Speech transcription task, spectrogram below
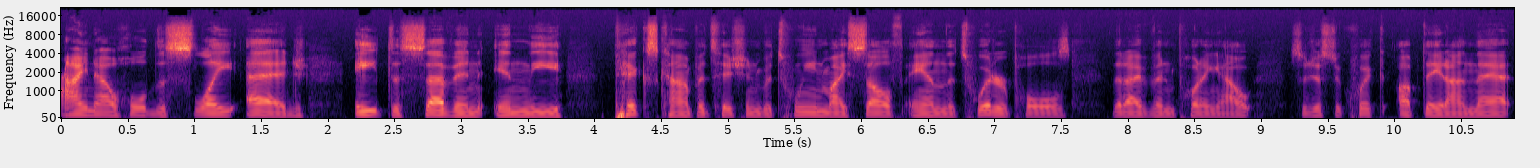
I now hold the slight edge, eight to seven in the picks competition between myself and the Twitter polls that I've been putting out. So just a quick update on that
